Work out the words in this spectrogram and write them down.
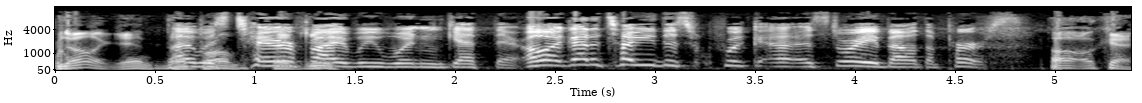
no, again, no I was problem. Thank terrified we wouldn't get there. Oh, I got to tell you this quick uh, story about the purse. Oh, okay.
